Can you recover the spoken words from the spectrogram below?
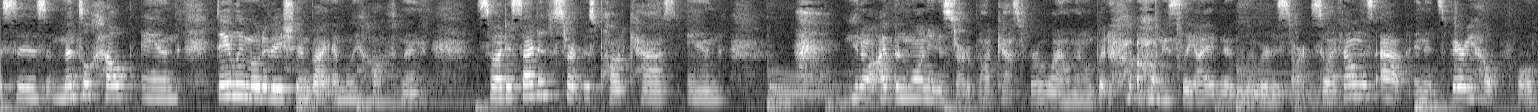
This is Mental Health and Daily Motivation by Emily Hoffman. So, I decided to start this podcast, and you know, I've been wanting to start a podcast for a while now, but honestly, I had no clue where to start. So, I found this app, and it's very helpful.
